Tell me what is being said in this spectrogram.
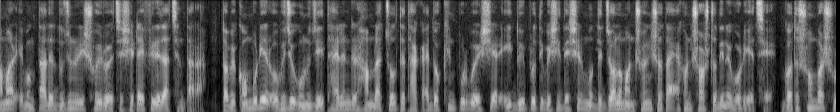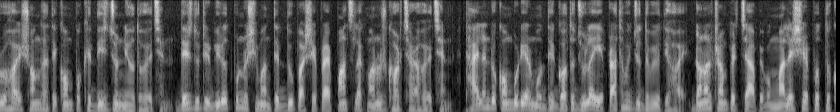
আমার এবং তাদের দুজনেরই সই রয়েছে সেটাই ফিরে যাচ্ছেন তারা। তবে কম্বোডিয়ার অভিযোগ অনুযায়ী থাইল্যান্ডের হামলা চলতে থাকায় দক্ষিণ পূর্ব এশিয়ার এই দুই প্রতিবেশী দেশের মধ্যে জলমান সহিংসতা এখন ষষ্ঠ দিনে গড়িয়েছে। গত সোমবার শুরু হয় সংঘাতে কমপক্ষে বিশ জন নিহত হয়েছেন। দেশ দুটির বিরোধপূর্ণ সীমান্তের দুপাশে প্রায় পাঁচ লাখ মানুষ ঘর ছাড়া হয়েছেন। থাইল্যান্ড ও কম্বোডিয়ার মধ্যে গত জুলাইয়ে প্রাথমিক যুদ্ধবিরতি হয়। ডোনাল্ড ট্রাম্পের চাপ এবং মালয়েশিয়ার প্রত্যক্ষ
